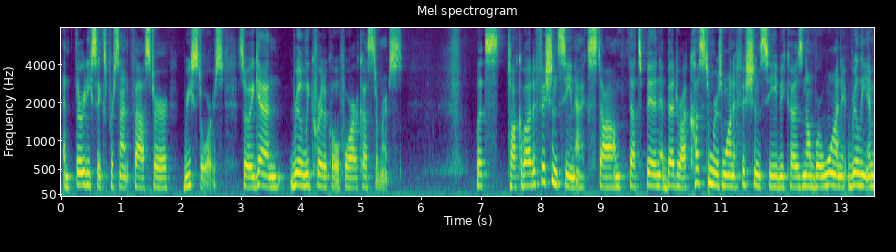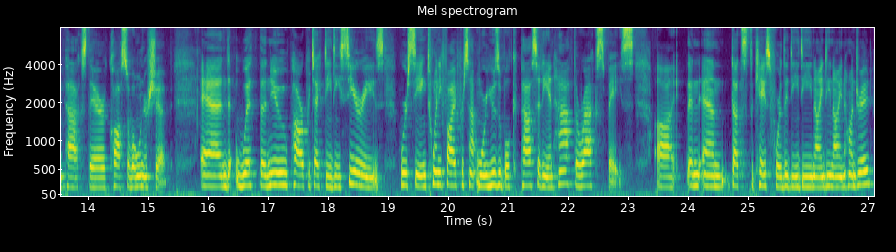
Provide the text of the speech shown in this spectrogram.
and 36% faster restores. So again, really critical for our customers. Let's talk about efficiency next. Um, that's been a bedrock. Customers want efficiency because number one, it really impacts their cost of ownership. And with the new PowerProtect DD series, we're seeing 25% more usable capacity in half the rack space. Uh, and, and that's the case for the DD 9900,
